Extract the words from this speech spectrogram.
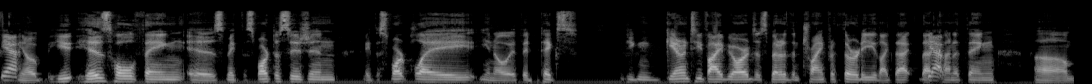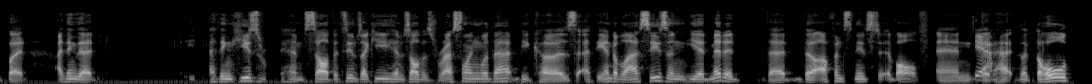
yeah. you know he, his whole thing is make the smart decision make the smart play you know if it takes if you can guarantee five yards it's better than trying for 30 like that that kind of thing um, but i think that I think he's himself. It seems like he himself is wrestling with that because at the end of last season, he admitted that the offense needs to evolve, and yeah. it had like the whole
